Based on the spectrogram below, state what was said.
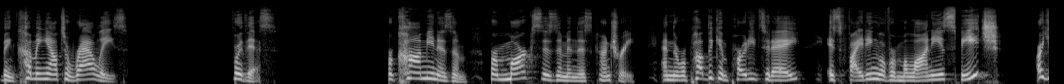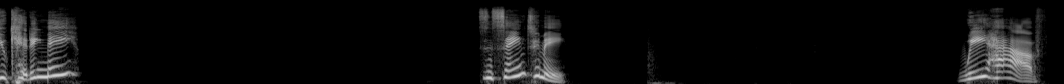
been coming out to rallies for this, for communism, for Marxism in this country. And the Republican Party today is fighting over Melania's speech? Are you kidding me? It's insane to me. We have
